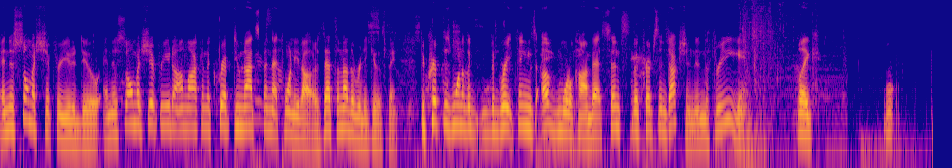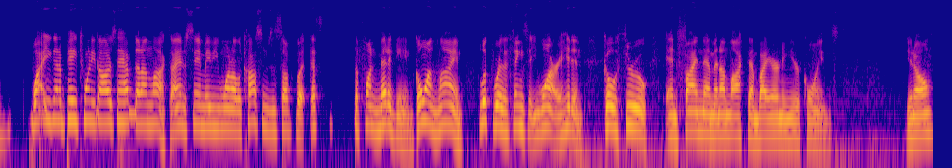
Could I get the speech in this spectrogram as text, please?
And there's so much shit for you to do, and there's so much shit for you to unlock in the crypt. Do not spend that $20. That's another ridiculous thing. The crypt is one of the, the great things of Mortal Kombat since the crypt's induction in the 3D game. Like, why are you going to pay $20 to have that unlocked? I understand maybe you want all the costumes and stuff, but that's the fun metagame. Go online. Look where the things that you want are hidden. Go through and find them and unlock them by earning your coins. You know?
